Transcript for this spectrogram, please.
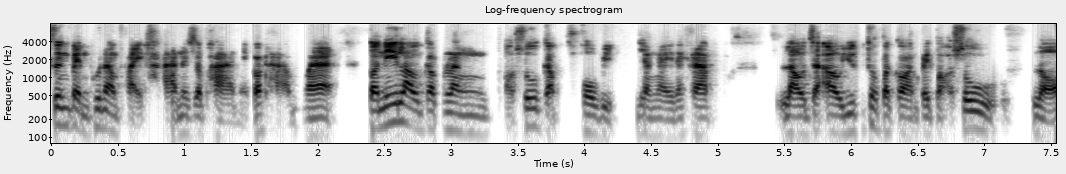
ซึ่งเป็นผู้นำฝ่ายค้านในสภาเนี่ยก็ถามว่า ตอนนี้เรากำลังต่อสู้กับโควิดยังไงนะครับ เราจะเอายุทธปกรณ์ไปต่อสู้หรอ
